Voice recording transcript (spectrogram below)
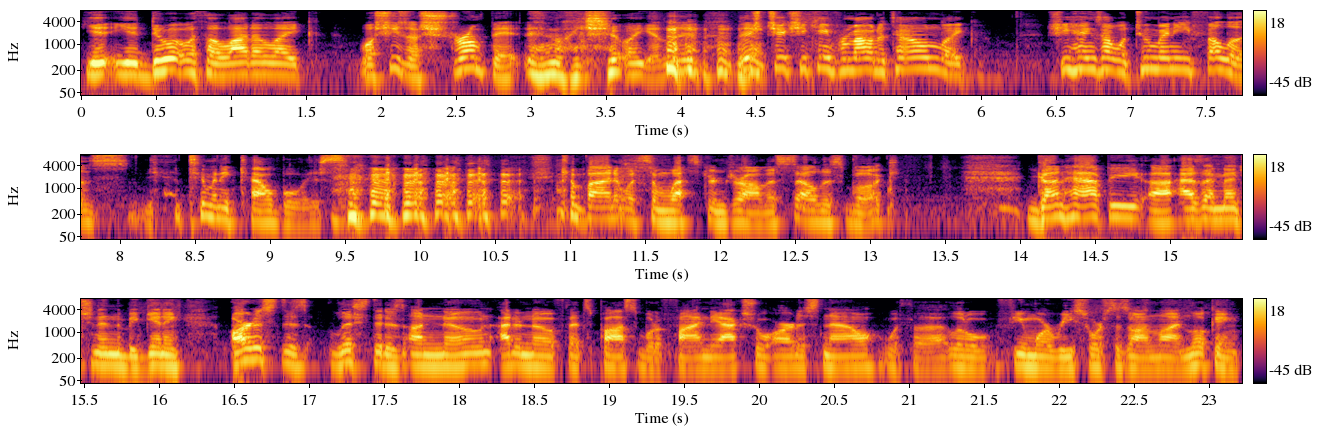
you you do it with a lot of like, well, she's a strumpet, and like shit like this chick, she came from out of town, like. She hangs out with too many fellas. Too many cowboys. Combine it with some Western drama, sell this book. Gun Happy, uh, as I mentioned in the beginning, artist is listed as unknown. I don't know if that's possible to find the actual artist now with a little few more resources online looking.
